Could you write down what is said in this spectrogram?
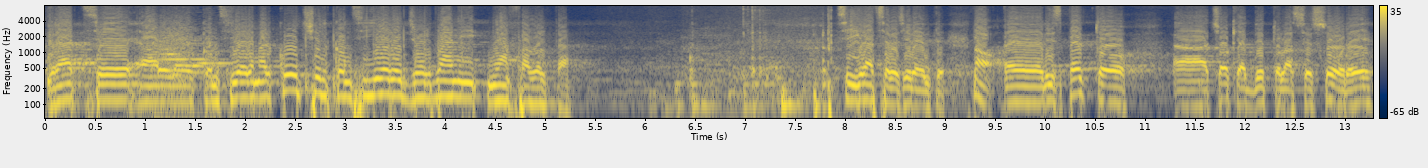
Grazie al consigliere Marcucci, il consigliere Giordani ne ha facoltà. Sì, grazie Presidente. No, eh, rispetto a ciò che ha detto l'assessore,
